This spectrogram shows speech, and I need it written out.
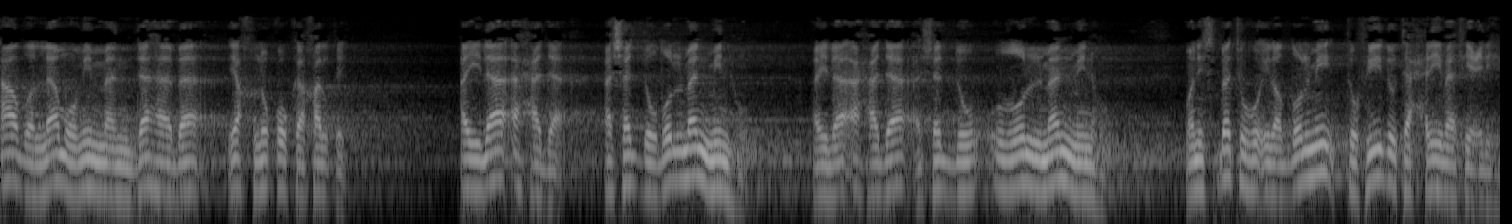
أظلم ممن ذهب يخلق كخلقه أي لا أحد أشد ظلما منه. أي لا أحد أشد ظلما منه. ونسبته إلى الظلم تفيد تحريم فعله.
